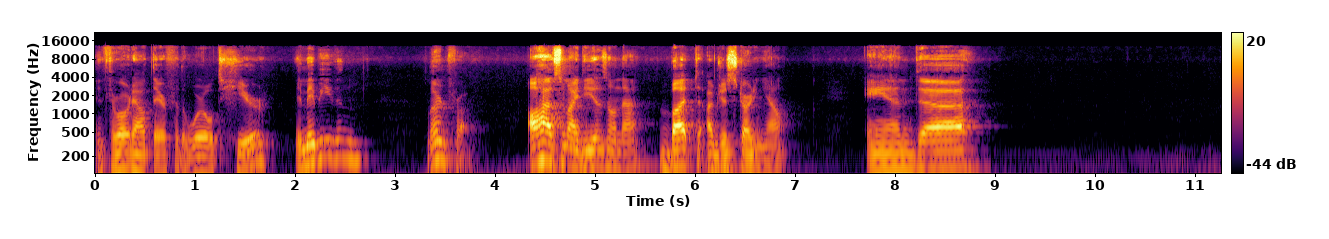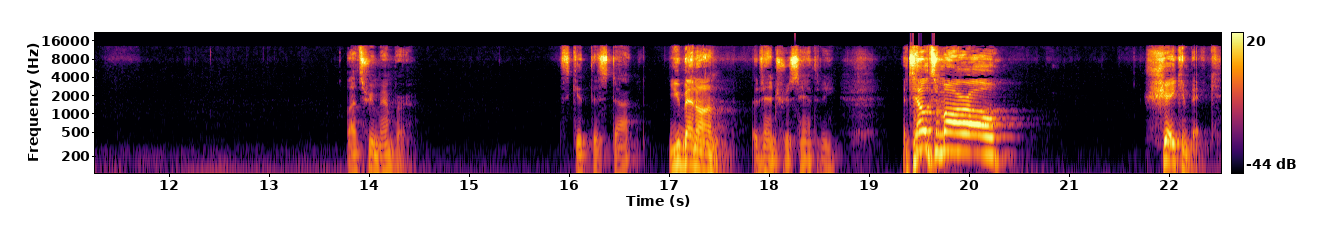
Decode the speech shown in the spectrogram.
and throw it out there for the world to hear and maybe even learn from. I'll have some ideas on that, but I'm just starting out. And, uh, let's remember. Let's get this done. You've been on Adventurous Anthony. Until tomorrow, shake and bake.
